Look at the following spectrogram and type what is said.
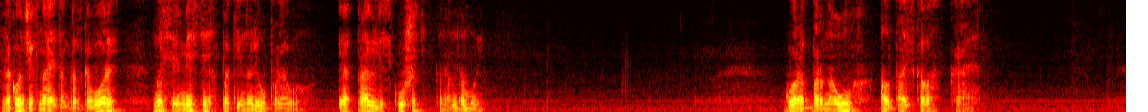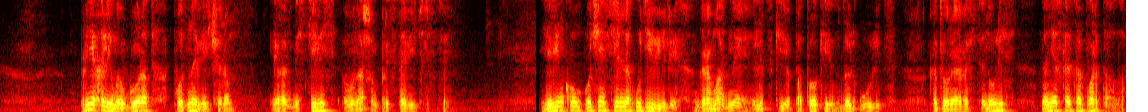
Закончив на этом разговоры, мы все вместе покинули управу и отправились кушать к нам домой. Город Барнаул Алтайского края. Приехали мы в город поздно вечером и разместились в нашем представительстве. Еринку очень сильно удивили громадные людские потоки вдоль улиц, которые растянулись на несколько кварталов.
